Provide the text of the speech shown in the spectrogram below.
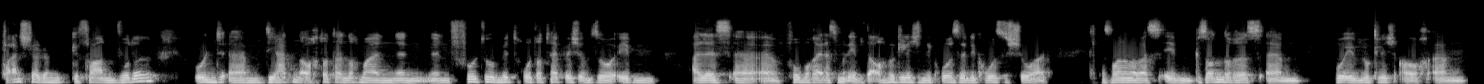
Veranstaltung gefahren wurde. Und ähm, die hatten auch dort dann nochmal ein, ein, Foto mit roter Teppich und so eben alles äh, äh, vorbereitet, dass man eben da auch wirklich eine große, eine große Show hat. Das war nochmal was eben Besonderes, ähm, wo eben wirklich auch ähm,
